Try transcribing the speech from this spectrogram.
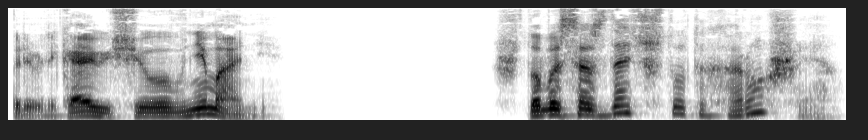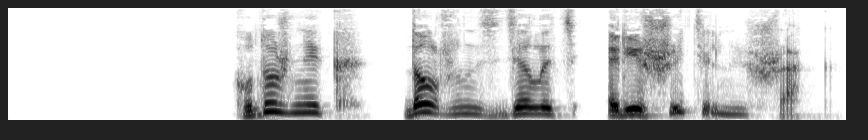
привлекающего внимание? Чтобы создать что-то хорошее, Художник должен сделать решительный шаг.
